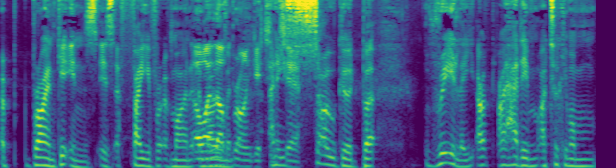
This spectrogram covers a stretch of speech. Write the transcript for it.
uh, Brian Gittins is a favourite of mine. At Oh, the I moment, love Brian Gittins, and he's yeah. so good. But really, I, I had him. I took him on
